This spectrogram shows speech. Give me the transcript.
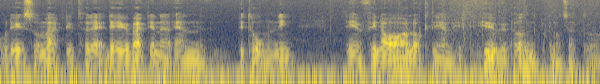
Och det är så märkligt för det, det är ju verkligen en, en, betoning. Det är en final och det är en huvudpunkt på något sätt. Och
